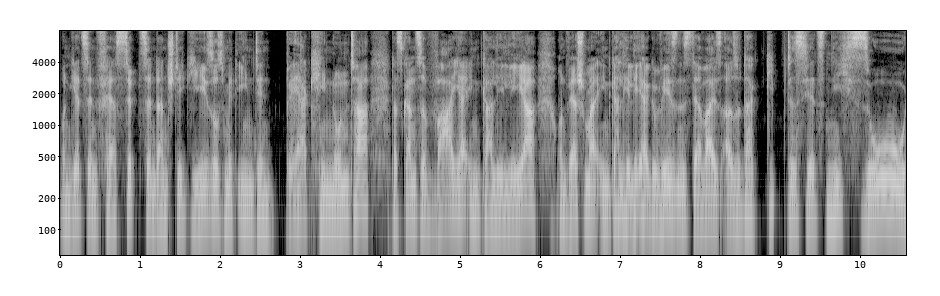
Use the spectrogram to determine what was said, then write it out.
und jetzt in Vers 17, dann stieg Jesus mit ihnen den Berg hinunter. Das Ganze war ja in Galiläa und wer schon mal in Galiläa gewesen ist, der weiß also, da gibt es jetzt nicht so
